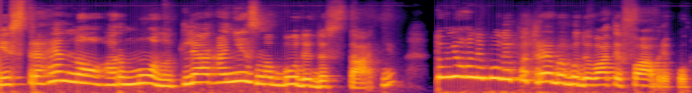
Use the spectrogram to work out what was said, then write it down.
естрогенного гормону для організму буде достатньо, то в нього не буде потреби будувати фабрику,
